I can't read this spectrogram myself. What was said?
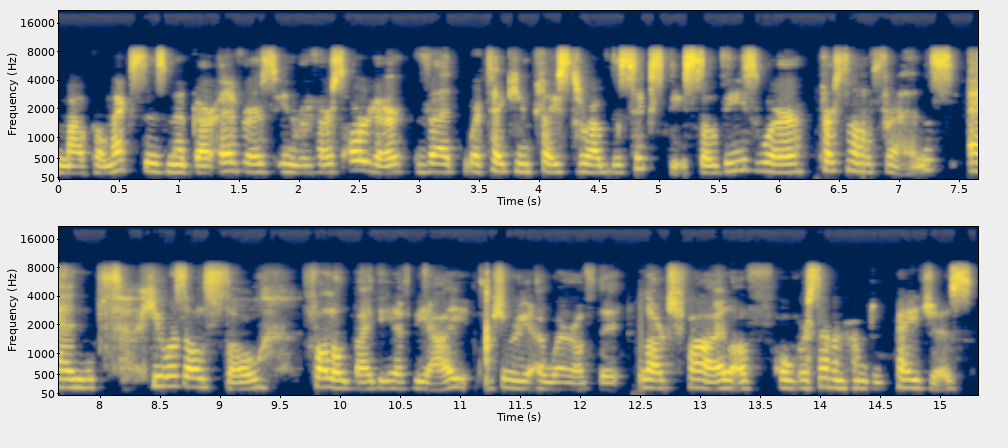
Malcolm X's, Medgar Evers in reverse order that were taking place throughout the 60s. So these were personal friends. And he was also followed by the FBI. I'm sure you're aware of the large file of over 700 pages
